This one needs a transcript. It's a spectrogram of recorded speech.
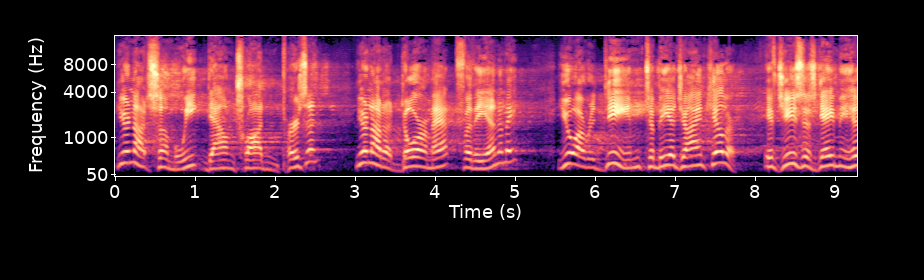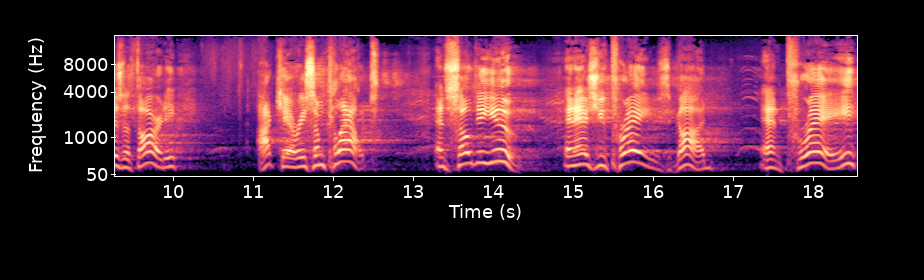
You're not some weak, downtrodden person. You're not a doormat for the enemy. You are redeemed to be a giant killer. If Jesus gave me his authority, I carry some clout. And so do you. And as you praise God and pray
